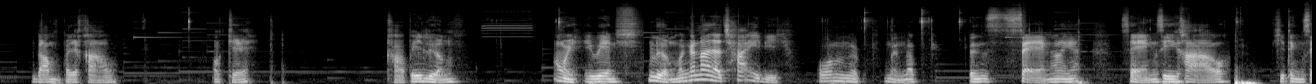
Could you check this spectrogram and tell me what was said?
ำดำไปขาว โอเค ขาวไปเหลืองโอ้ยไอเวนเหลืองมันก็น่าจะใช่ดิเพราะว่ามันแบบเหมือนแบบเป็นแสงอะไรเงี้ย แสงสีขาว คิดถึงแส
